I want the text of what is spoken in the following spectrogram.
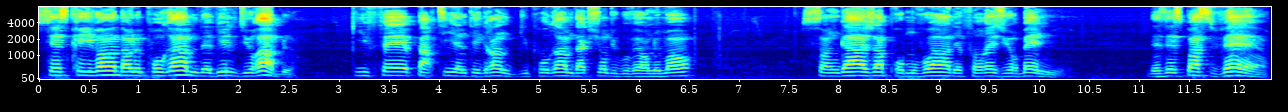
s'inscrivant dans le programme des villes durables, qui fait partie intégrante du programme d'action du gouvernement, s'engage à promouvoir des forêts urbaines, des espaces verts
